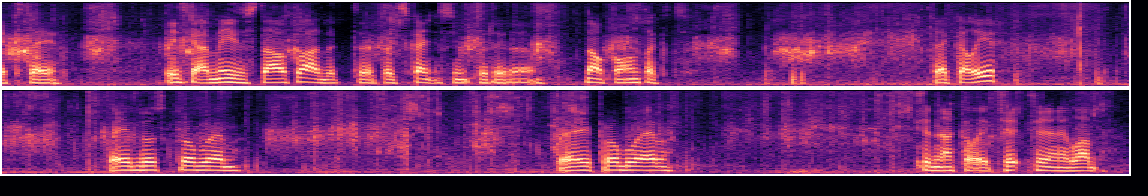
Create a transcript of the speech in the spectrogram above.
Rektēja. It kā mīza stāv klāt, bet eh, pēc skaņas viņa tur ir, eh, nav kontakts. Tekali ir. Te ir drusku problēma. Te ir problēma. Šodien atkal ir, šodien ir labi.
